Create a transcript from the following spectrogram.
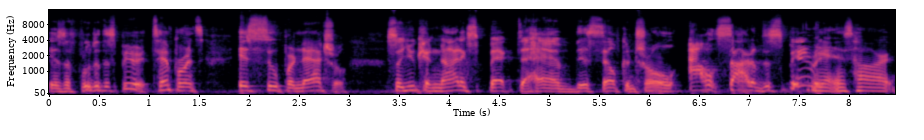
is a fruit of the spirit. Temperance is supernatural. So you cannot expect to have this self-control outside of the spirit yeah, it's hard.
